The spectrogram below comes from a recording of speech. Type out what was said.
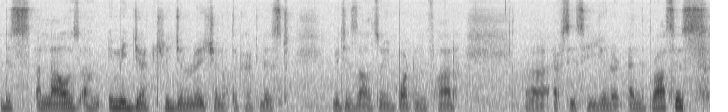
this allows immediate regeneration of the catalyst which is also important for uh, FCC unit. And the process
